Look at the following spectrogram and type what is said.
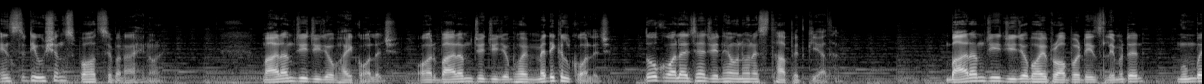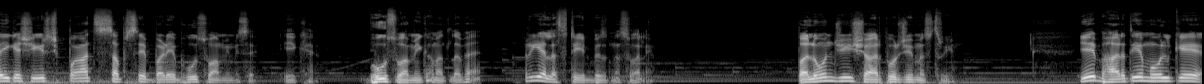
इंस्टीट्यूशंस बहुत से बनाए हैं इन्होंने। बारम जी जीजो भाई कॉलेज और बारम जी जीजो भाई मेडिकल कॉलेज दो कॉलेज हैं जिन्हें उन्होंने स्थापित किया था। बारम जी जीजो भाई प्रॉपर्टीज़ लिमिटेड मुंबई के शीर्ष पाँच सबसे बड़े भूस्वामी में से एक है। भूस्वामी का मतलब है रियल एस्टेट बिज़नेस वाले। पलोनजी शारपुर जी मिस्त्री। ये भारतीय मूल के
